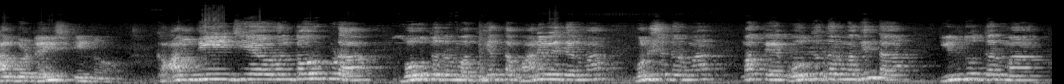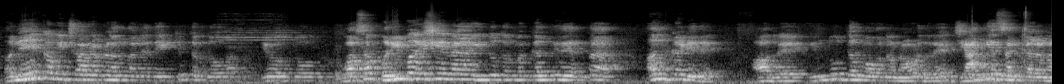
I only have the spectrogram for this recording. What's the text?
ಆಲ್ಬರ್ಟ್ ಐನ್ಸ್ಟೀನ್ ಗಾಂಧೀಜಿ ಅವರಂತವರು ಕೂಡ ಬೌದ್ಧ ಧರ್ಮ ಅತ್ಯಂತ ಮಾನವೀಯ ಧರ್ಮ ಮನುಷ್ಯ ಧರ್ಮ ಮತ್ತೆ ಬೌದ್ಧ ಧರ್ಮದಿಂದ ಹಿಂದೂ ಧರ್ಮ ಅನೇಕ ವಿಚಾರಗಳನ್ನೆಲ್ಲ ಕಿತ್ತದ್ದು ಇವತ್ತು ಹೊಸ ಪರಿಭಾಷೆಯನ್ನ ಹಿಂದೂ ಧರ್ಮ ಕಲ್ತಿದೆ ಅಂತ ಅಂದ್ಕೊಂಡಿದೆ ಆದ್ರೆ ಹಿಂದೂ ಧರ್ಮವನ್ನು ನೋಡಿದ್ರೆ ಜಾತಿಯ ಸಂಕಲನ,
